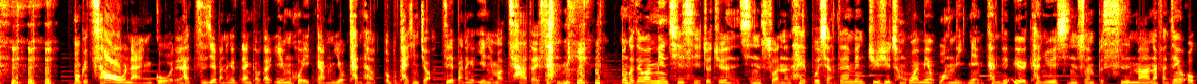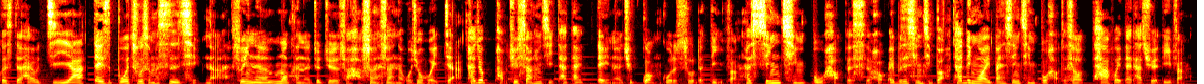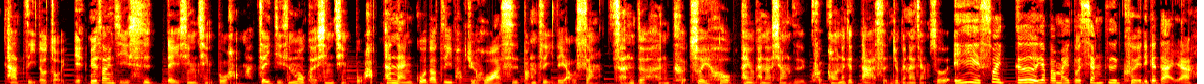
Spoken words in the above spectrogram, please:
Mock 超难过的，他直接把那个蛋糕当烟灰缸用，看他有多不开心就好，直接把那个烟有没有插在上面。Mock 在外面其实也就觉得很心酸了，他也不想在那边继续从外面往里面看，就越看越心酸，不是吗？那反正有 August 还有吉呀，Day 是不会出什么事情的，所以呢，Mock 呢就觉得说好，算了算了，我就回家。他就跑去上一集他带 Day 呢去逛过的所有的地方。他心情不好的时候，哎，不是心情不好，他另外一半心情不好的时候，他会带他去的地方，他自己都走一因为上一集是戴心情不好嘛，这一集是默克心情不好，他难过到自己跑去花市帮自己疗伤。真的很可。最后他又看到向日葵，哦，那个大婶就跟他讲说：“哎，帅哥，要不要买一朵向日葵？你个歹呀！”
